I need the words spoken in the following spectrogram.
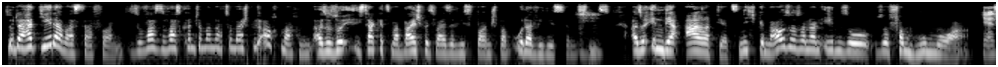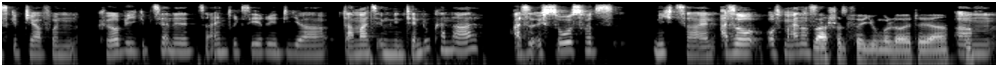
So, da hat jeder was davon. Sowas, sowas könnte man doch zum Beispiel auch machen. Also so, ich sag jetzt mal beispielsweise wie SpongeBob oder wie die Simpsons. Mhm. Also in der Art jetzt, nicht genauso, sondern eben so, so vom Humor. Ja, es gibt ja von Kirby gibt's ja eine Zeichentrickserie, die ja damals im Nintendo-Kanal also ich, so wird's nicht sein. Also aus meiner Sicht. War schon für junge Leute, ja. Ähm,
